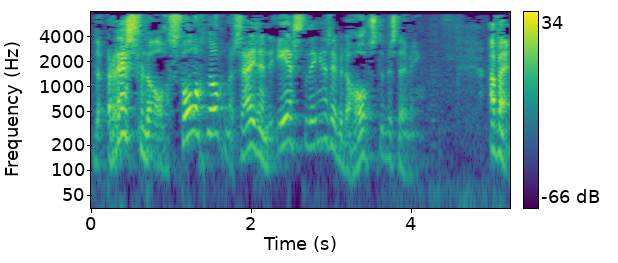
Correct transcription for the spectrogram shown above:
De rest van de oogst volgt nog, maar zij zijn de eerstelingen. Ze hebben de hoogste bestemming. Enfin,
